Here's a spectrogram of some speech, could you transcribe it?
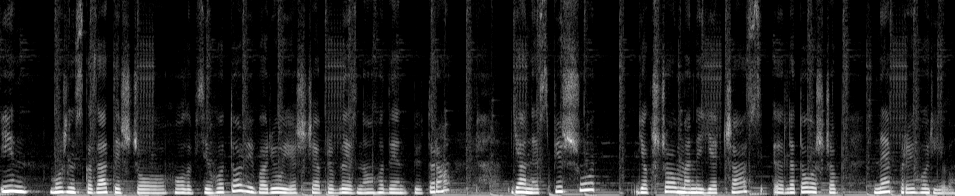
І можна сказати, що голубці готові, варю ще приблизно годин-півтора. Я не спішу, якщо в мене є час е, для того, щоб не пригоріло.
